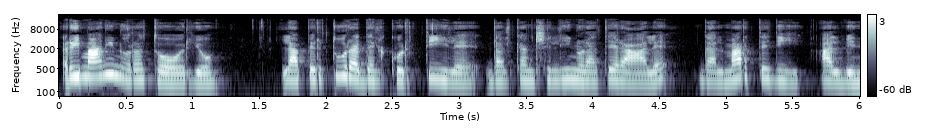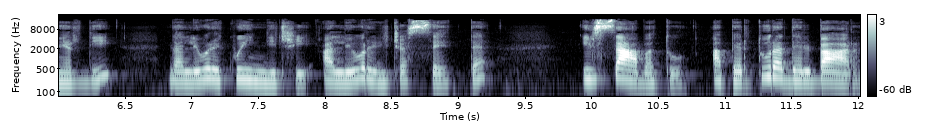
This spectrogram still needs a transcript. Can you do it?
Rimane in oratorio. L'apertura del cortile dal cancellino laterale dal martedì al venerdì dalle ore 15 alle ore 17 il sabato apertura del bar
